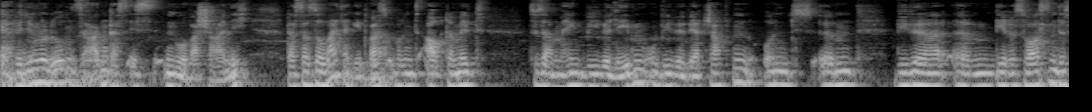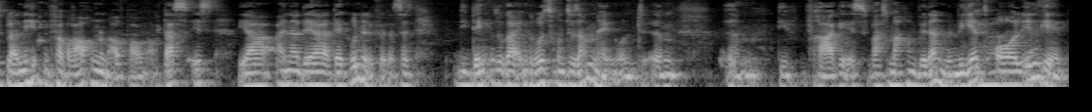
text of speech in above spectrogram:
Epidemiologen sagen, das ist nur wahrscheinlich, dass das so weitergeht, was ja. übrigens auch damit zusammenhängt, wie wir leben und wie wir wirtschaften und ähm, wie wir ähm, die Ressourcen des Planeten verbrauchen und aufbauen. Auch das ist ja einer der, der Gründe dafür. Das heißt, die denken sogar in größeren Zusammenhängen. Und ähm, ähm, die Frage ist, was machen wir dann, wenn wir jetzt ja, all in gehen?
